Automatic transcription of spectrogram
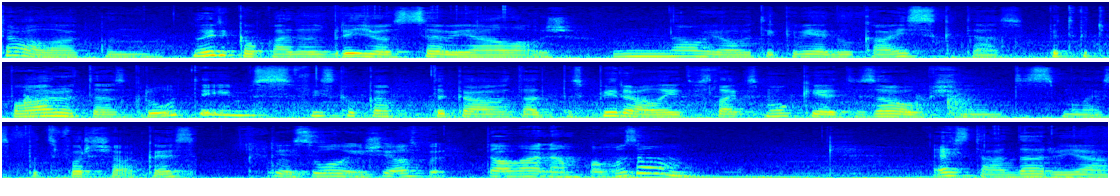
tālāk. Un, nu, ir kaut kādos brīžos sevi jālauž. Nav jau tik viegli, kā izskatās. Bet, kad pārvar tās grūtības, viss kaut kā, tā kā tāda spirālīte visu laiku smukiet uz augšu. Tas, man liekas, pats foršākais. Tie solīši jāspēr tā lēnām pamazām. Es tā daru, jā.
